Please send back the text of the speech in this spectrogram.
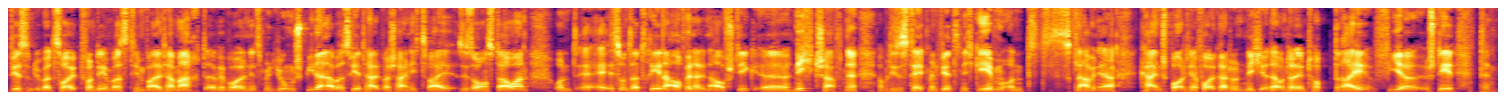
wir sind überzeugt von dem, was Tim Walter macht, äh, wir wollen jetzt mit jungen Spielern, aber es wird halt wahrscheinlich zwei Saisons dauern und äh, er ist unser Trainer, auch wenn er den Aufstieg äh, nicht schafft. Ne? Aber dieses Statement wird es nicht geben und es ist klar, wenn er keinen sportlichen Erfolg hat und nicht da unter den Top drei, vier steht, dann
